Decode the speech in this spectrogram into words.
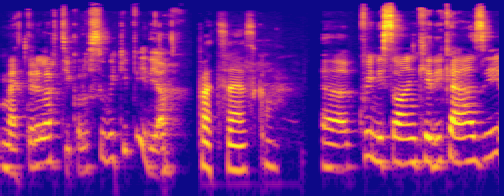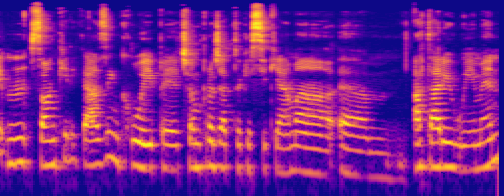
mettere l'articolo su Wikipedia. Pazzesco. Uh, quindi so anche di casi, mm, so anche di casi in cui pe- c'è un progetto che si chiama um, Atari Women,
